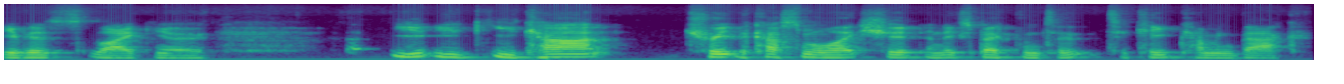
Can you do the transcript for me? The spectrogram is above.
if it's like you know you, you, you can't treat the customer like shit and expect them to, to keep coming back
